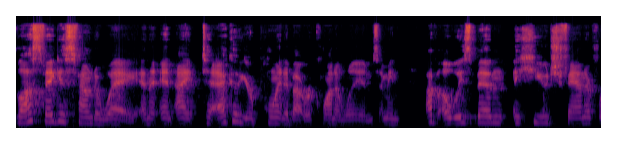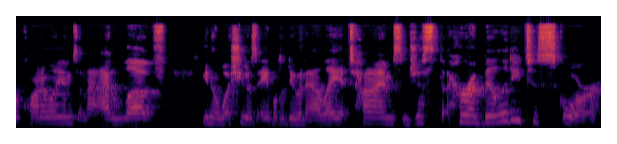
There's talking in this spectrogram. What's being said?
Las Vegas found a way. And, and I, to echo your point about Riquna Williams, I mean, I've always been a huge fan of Riquna Williams, and I, I love, you know, what she was able to do in LA at times and just the, her ability to score.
